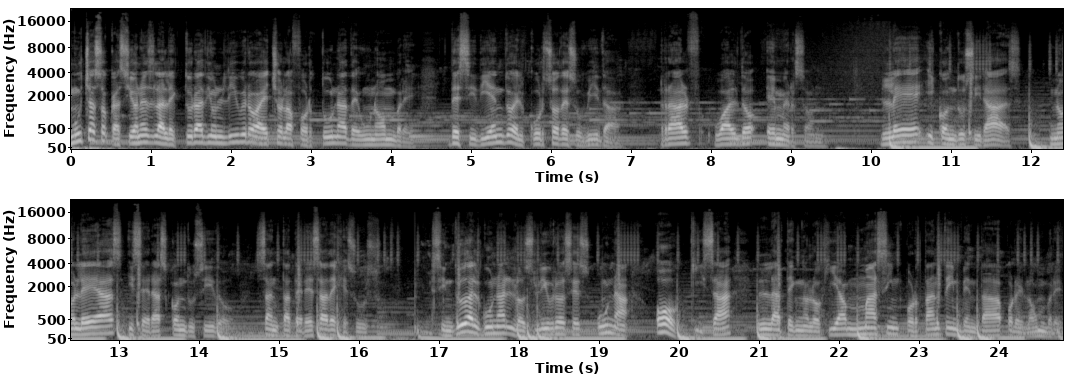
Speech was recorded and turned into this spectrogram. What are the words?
muchas ocasiones la lectura de un libro ha hecho la fortuna de un hombre, decidiendo el curso de su vida. Ralph Waldo Emerson. Lee y conducirás, no leas y serás conducido. Santa Teresa de Jesús. Sin duda alguna los libros es una o quizá la tecnología más importante inventada por el hombre.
